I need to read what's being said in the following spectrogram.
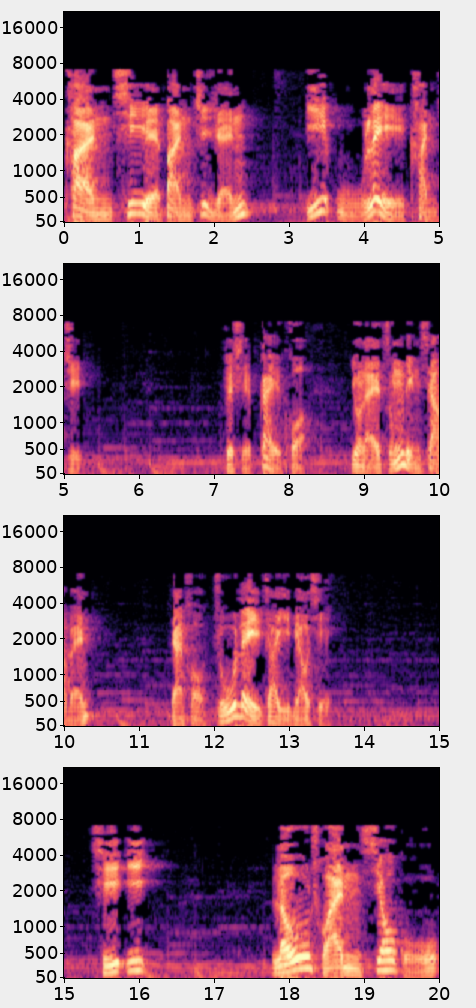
看七月半之人，以五类看之，这是概括，用来总领下文，然后逐类加以描写。其一。楼船箫鼓，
